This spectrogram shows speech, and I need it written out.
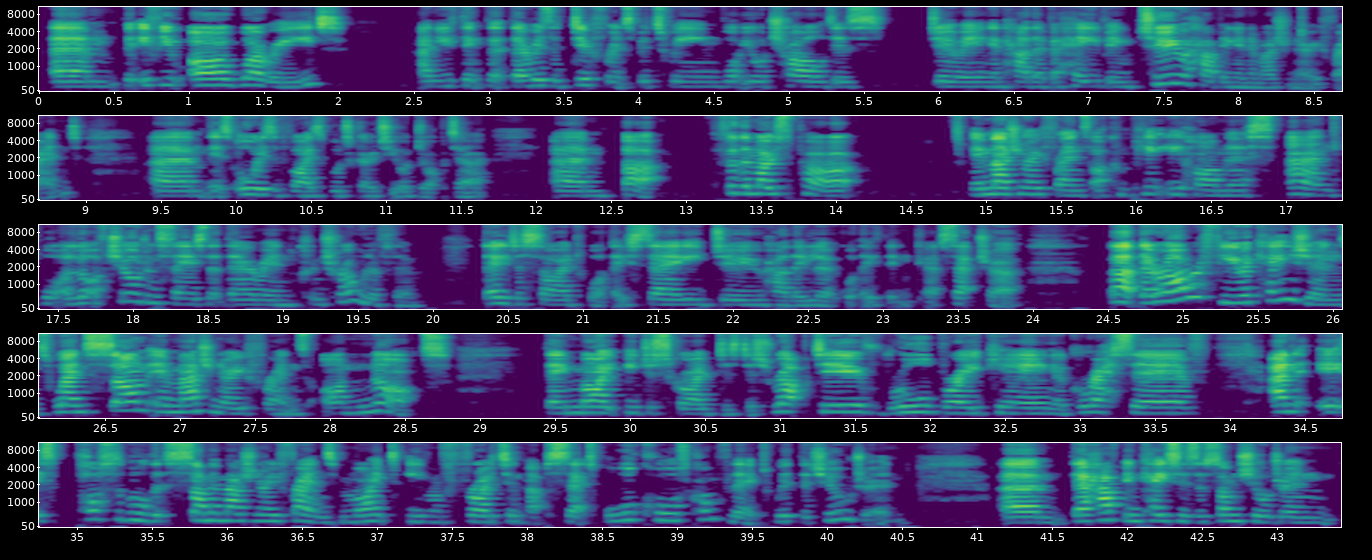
Um, but if you are worried and you think that there is a difference between what your child is doing and how they're behaving to having an imaginary friend, um, it's always advisable to go to your doctor. Um, but for the most part, imaginary friends are completely harmless, and what a lot of children say is that they're in control of them. They decide what they say, do, how they look, what they think, etc. But there are a few occasions when some imaginary friends are not. They might be described as disruptive, rule breaking, aggressive, and it's possible that some imaginary friends might even frighten, upset, or cause conflict with the children. Um, there have been cases of some children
